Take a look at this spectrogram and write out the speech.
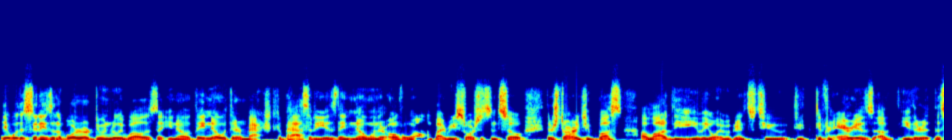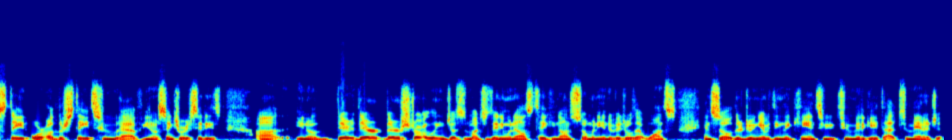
Yeah, well, the cities in the border are doing really well. Is that you know they know what their max capacity is. They know when they're overwhelmed by resources, and so they're starting to bus a lot of the illegal immigrants to to different areas of either the state or other states who have you know sanctuary cities. Uh, you know they're they're they're struggling just as much as anyone else, taking on so many individuals at once, and so they're doing everything they can to to mitigate that, to manage it.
